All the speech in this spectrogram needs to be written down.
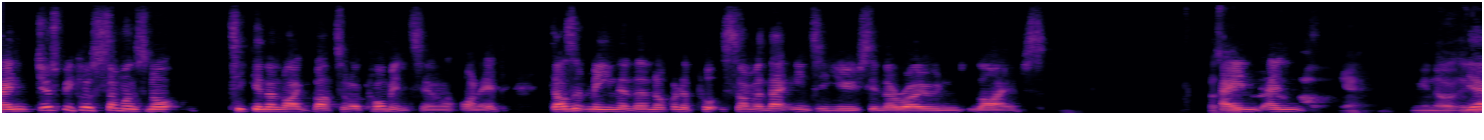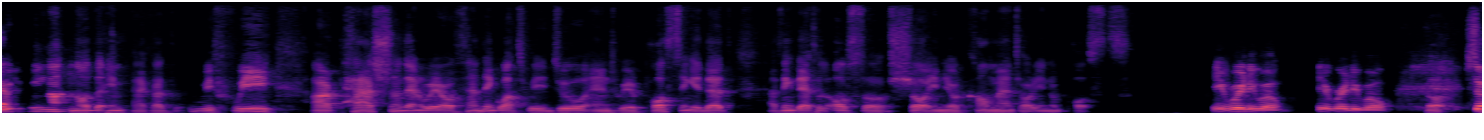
and just because someone's not ticking a like button or commenting on it doesn't mean that they're not going to put some of that into use in their own lives. And and yeah you know Yeah. we not know the impact but if we are passionate and we're authentic what we do and we're posting it that i think that will also show in your comment or in your posts it really will. It really will. So- So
